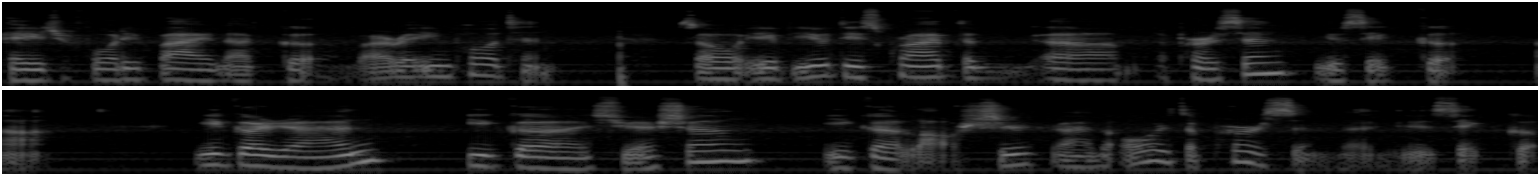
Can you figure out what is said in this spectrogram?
page forty-five. That good, very important. So if you describe the uh, a person, you say 个啊，一个人，一个学生，一个老师，right? Always a person that you say 个。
